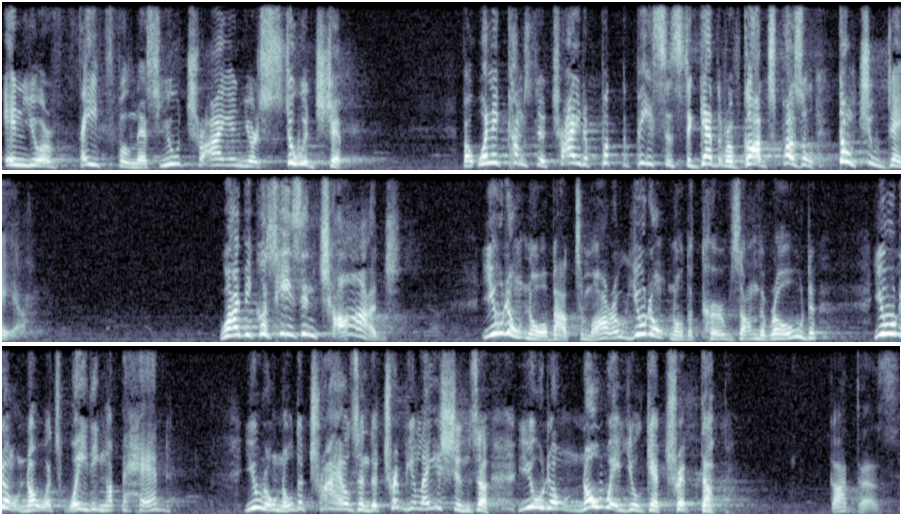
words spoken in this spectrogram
in your faithfulness, you try in your stewardship. But when it comes to try to put the pieces together of God's puzzle, don't you dare. Why? Because He's in charge. You don't know about tomorrow. You don't know the curves on the road. You don't know what's waiting up ahead. You don't know the trials and the tribulations. Uh, you don't know where you'll get tripped up. God does.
